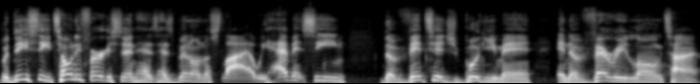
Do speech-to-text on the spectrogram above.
But DC, Tony Ferguson has has been on the slide. We haven't seen the vintage boogeyman in a very long time.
